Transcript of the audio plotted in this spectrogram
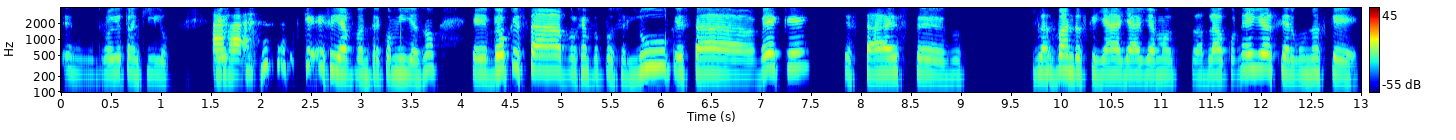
en rollo tranquilo. Ajá. Que, sí, entre comillas, ¿no? Eh, veo que está, por ejemplo, pues el Luke, está Beque, está este, pues, las bandas que ya, ya, ya hemos hablado con ellas y algunas que,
